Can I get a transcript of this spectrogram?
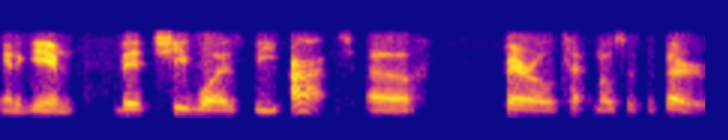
And again, that she was the aunt of Pharaoh Thutmosis III. A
